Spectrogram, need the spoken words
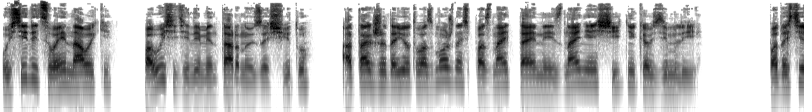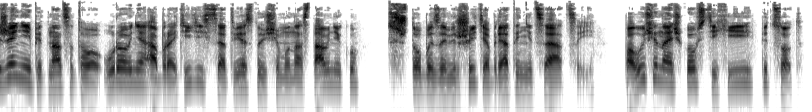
усилить свои навыки, повысить элементарную защиту, а также дает возможность познать тайные знания щитников Земли. По достижении 15 уровня обратитесь к соответствующему наставнику, чтобы завершить обряд инициации. Получено очков стихии 500.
